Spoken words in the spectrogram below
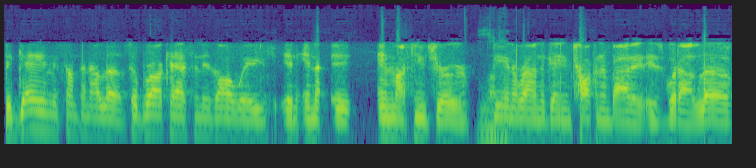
the game is something I love. So broadcasting is always in in in my future. Love Being it. around the game, talking about it is what I love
